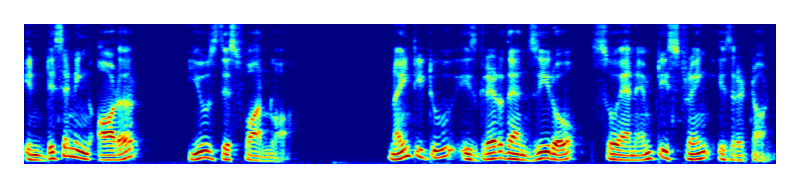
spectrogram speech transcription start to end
in descending order, use this formula. 92 is greater than 0, so an empty string is returned.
